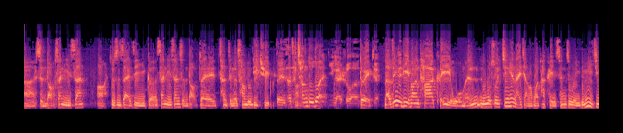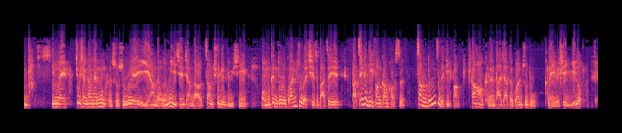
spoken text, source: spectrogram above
啊省道三零三。啊，就是在这一个三零三省道，在昌整个昌都地区。对，它在昌都段，应该说。对对。那这个地方，它可以，我们如果说今天来讲的话，它可以称之为一个秘境吧。因为就像刚才孟可所说的一样的，我们以前讲到藏区的旅行，我们更多的关注的其实把这些，把这个地方刚好是藏东这个地方，刚好可能大家的关注度可能有些遗漏。对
